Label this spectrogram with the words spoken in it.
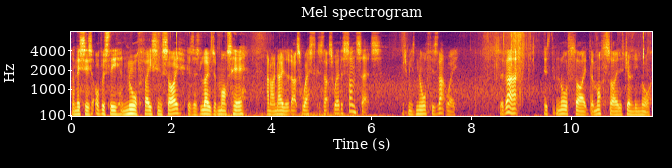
And this is obviously a north facing side because there's loads of moss here. And I know that that's west because that's where the sun sets which means north is that way. So that is the north side, the moss side is generally north.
